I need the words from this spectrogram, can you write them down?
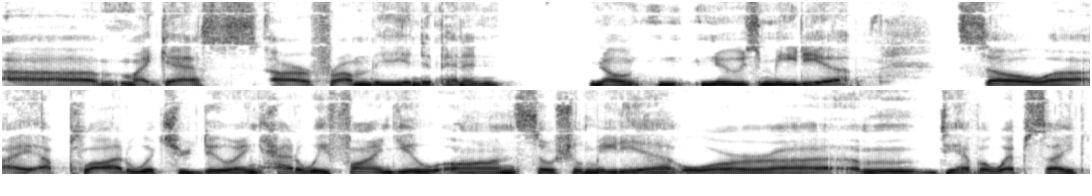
uh, my guests are from the independent, you know, news media. So uh, I applaud what you're doing. How do we find you on social media, or uh, um, do you have a website?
